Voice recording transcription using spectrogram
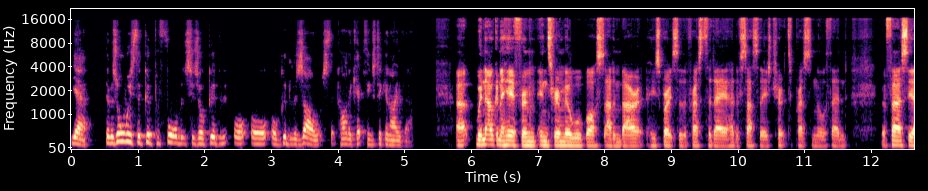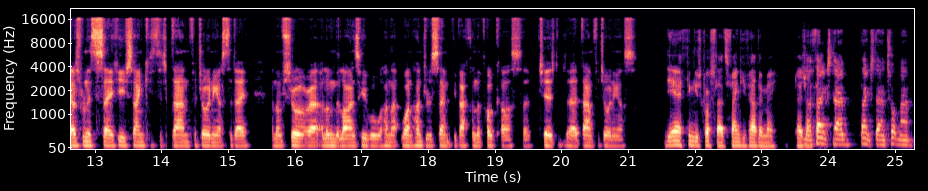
yeah, there was always the good performances or good or, or, or good results that kind of kept things ticking over. Uh, we're now going to hear from interim Millwall boss Adam Barrett, who spoke to the press today ahead of Saturday's trip to Preston North End. But firstly, I just wanted to say a huge thank you to Dan for joining us today. And I'm sure uh, along the lines, he will 100% be back on the podcast. So cheers, uh, Dan, for joining us. Yeah, fingers crossed, lads. Thank you for having me. Pleasure. No, thanks, Dan. Thanks, Dan. Top man.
